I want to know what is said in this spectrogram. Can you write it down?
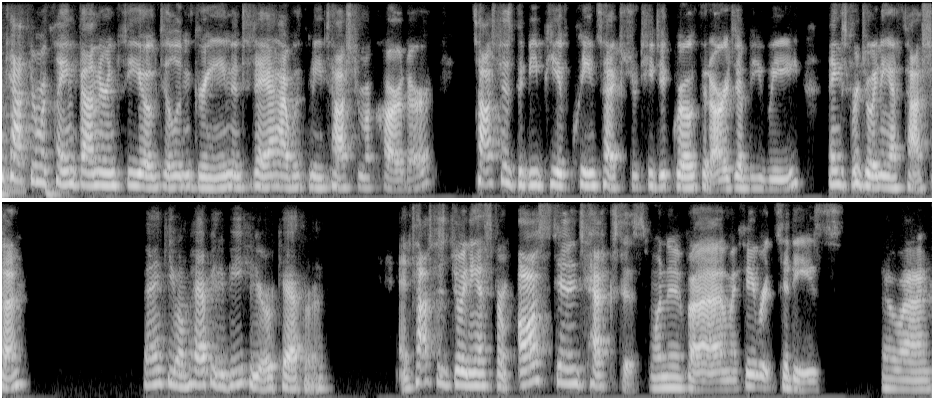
I'm Catherine McLean, founder and CEO of Dylan Green, and today I have with me Tasha McCarter. Tasha is the VP of Clean Tech Strategic Growth at RWE. Thanks for joining us, Tasha. Thank you. I'm happy to be here, Catherine. And Tasha is joining us from Austin, Texas, one of uh, my favorite cities. So uh, a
